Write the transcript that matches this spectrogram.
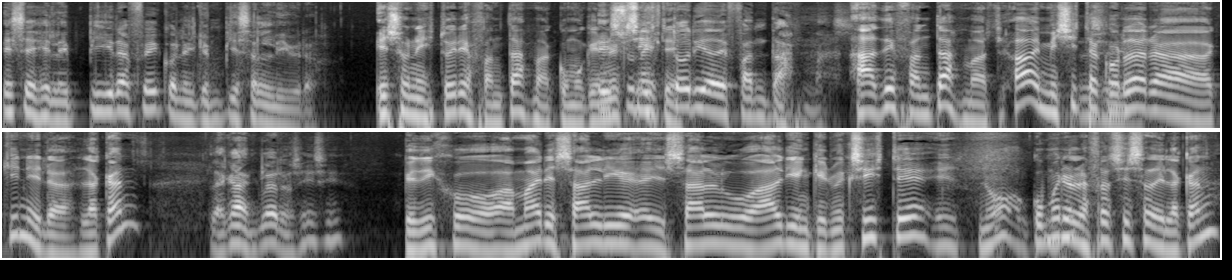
Ese es el epígrafe con el que empieza el libro. Es una historia fantasma, como que no es una existe. historia de fantasmas. Ah, de fantasmas. Ah, me hiciste Sí. acordar a. ¿Quién era? ¿Lacan? Lacan, claro, sí, sí. Que dijo: Amar es, es algo, alguien que no existe. ¿No? ¿Cómo era la frase esa de Lacan?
